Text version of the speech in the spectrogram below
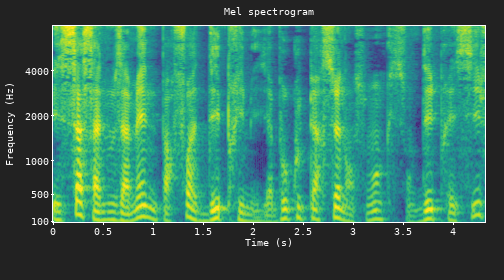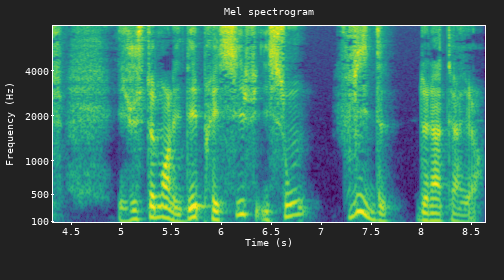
Et ça, ça nous amène parfois à déprimer. Il y a beaucoup de personnes en ce moment qui sont dépressifs. Et justement, les dépressifs, ils sont vides de l'intérieur.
